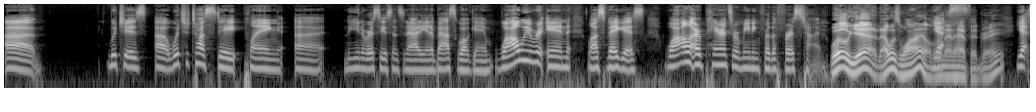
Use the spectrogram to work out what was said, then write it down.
Uh, which is uh, Wichita State playing uh, the University of Cincinnati in a basketball game while we were in Las Vegas, while our parents were meeting for the first time. Whoa, yeah, that was wild Yes. when that happened, right? Yes,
